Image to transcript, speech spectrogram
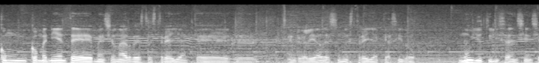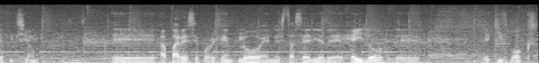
con- conveniente mencionar de esta estrella, que eh, en realidad es una estrella que ha sido muy utilizada en ciencia ficción. Eh, aparece, por ejemplo, en esta serie de Halo de Xbox.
